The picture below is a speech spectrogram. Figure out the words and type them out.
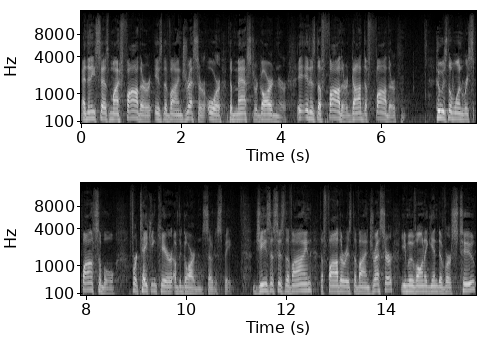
And then he says, My Father is the vine dresser or the master gardener. it is the Father, God the Father, who is the one responsible for taking care of the garden, so to speak. Jesus is the vine, the Father is the vine dresser. You move on again to verse 2.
